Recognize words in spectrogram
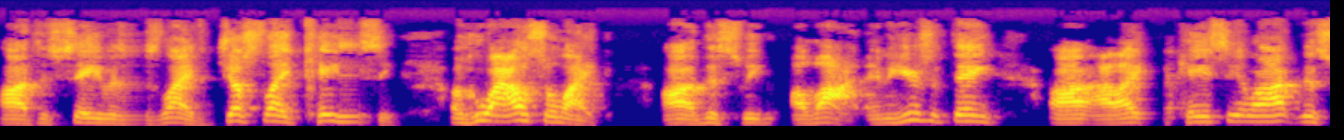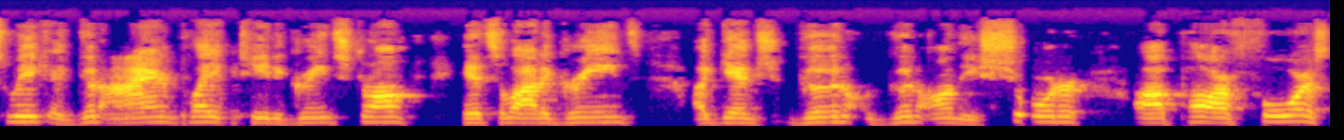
uh, to save his life, just like Casey, uh, who I also like uh, this week a lot. And here's the thing uh, I like Casey a lot this week. A good iron play, tee to green strong, hits a lot of greens. Again, good, good on the shorter par fours.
